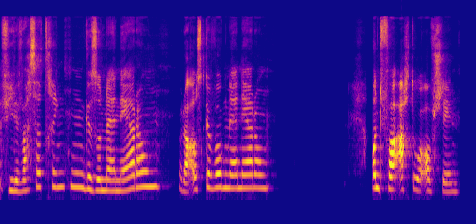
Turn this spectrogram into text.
Viel Wasser trinken, gesunde Ernährung oder ausgewogene Ernährung und vor 8:00 aufstehen.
